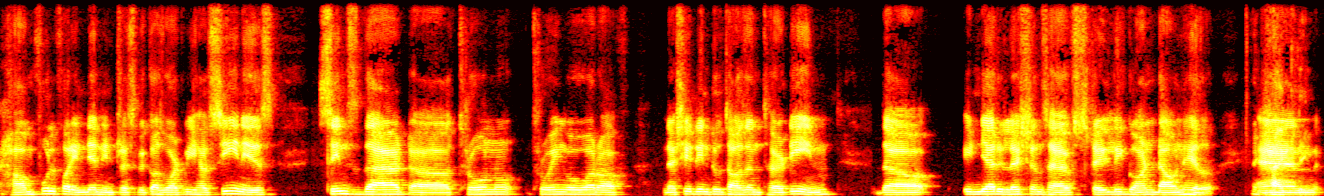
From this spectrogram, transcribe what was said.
harmful for indian interests because what we have seen is since that uh, thrown throwing over of Nasheed in 2013 the india relations have steadily gone downhill. Exactly. and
